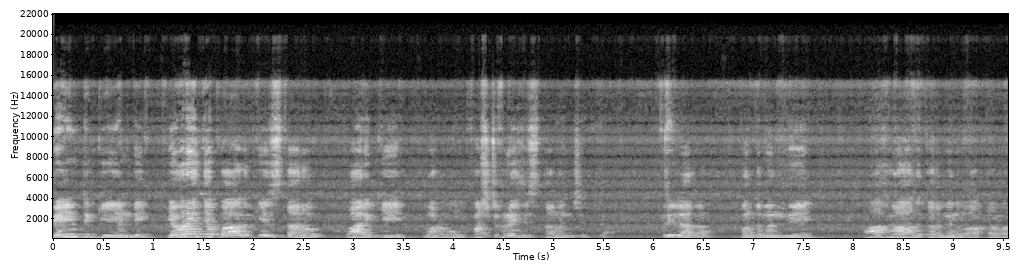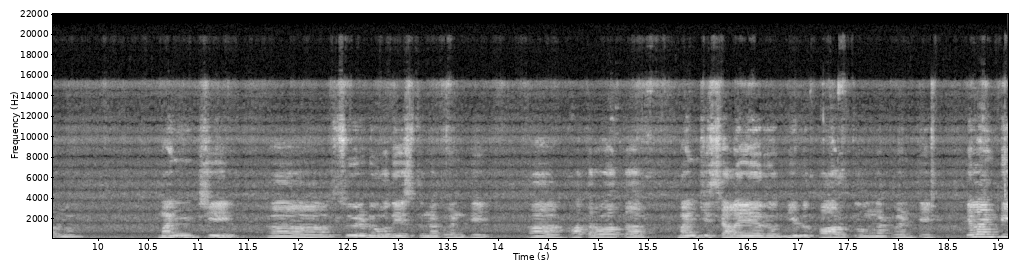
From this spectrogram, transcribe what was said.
పెయింట్ గీయండి. ఎవరైతే బాగా గీస్తారో వారికి మనం ఫస్ట్ ప్రైజ్ ఇస్తామని చెప్పారు ప్రిలాగా కొంతమంది ఆహ్లాదకరమైన వాతావరణం మంచి సూర్యుడు ఉదయిస్తున్నటువంటి ఆ, తర్వాత మంచి సెలయేరు నీళ్ళు పారుతూ ఉన్నటువంటి ఇలాంటి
